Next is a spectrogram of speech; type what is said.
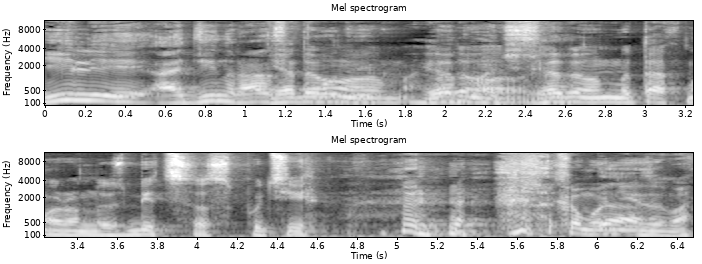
или один раз я думаю, я думаю, я думаю, мы так можем сбиться с пути коммунизма.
